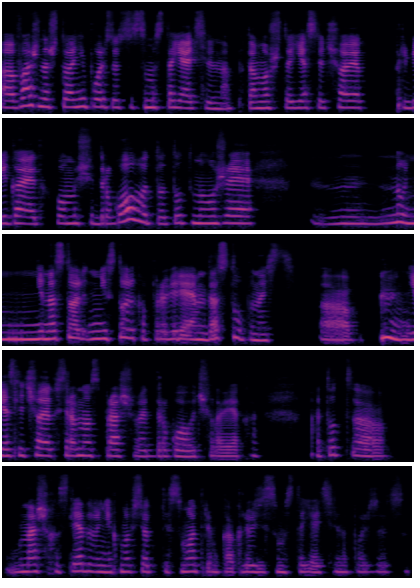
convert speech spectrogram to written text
важно, что они пользуются самостоятельно, потому что если человек прибегает к помощи другого, то тут мы уже ну, не, настоль, не столько проверяем доступность, а, если человек все равно спрашивает другого человека. А тут а, в наших исследованиях мы все-таки смотрим, как люди самостоятельно пользуются.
